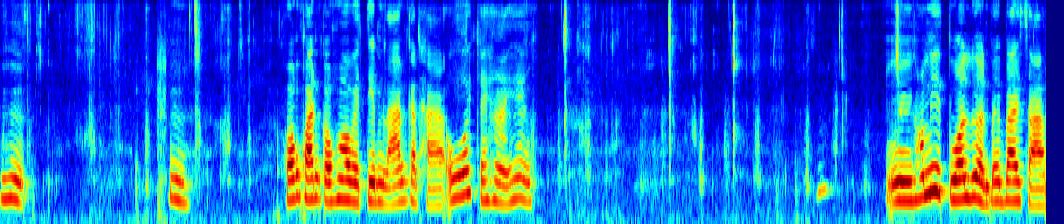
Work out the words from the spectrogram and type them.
อือหืออืมของขวัญก็ห่อไว้เต็มร้านกระถาโอ้ยใจหายแห้งเขามีตัวเลื่อนไปบ่ายสาม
